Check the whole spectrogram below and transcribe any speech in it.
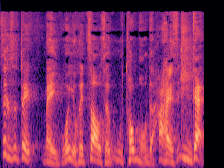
这个是对美国也会造成物通膨的，他还是硬干。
